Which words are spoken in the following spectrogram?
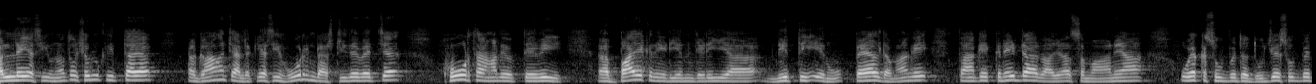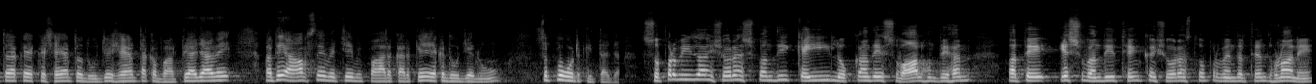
ਹੱਲੇ ਅਸੀਂ ਉਹਨਾਂ ਤੋਂ ਸ਼ੁਰੂ ਕੀਤਾ ਆ। ਅਗਾਂਹ ਚੱਲ ਕੇ ਅਸੀਂ ਹੋਰ ਇੰਡਸਟਰੀ ਦੇ ਵਿੱਚ ਹੋਰ ਥਾਂ ਦੇ ਉੱਤੇ ਵੀ ਬਾਏ ਕੈਨੇਡੀਅਨ ਜਿਹੜੀ ਆ, ਨੀਤੀ ਇਹਨੂੰ ਪਹਿਲ ਦੇਵਾਂਗੇ ਤਾਂ ਕਿ ਕੈਨੇਡਾ ਦਾ ਜਿਹੜਾ ਸਮਾਨ ਆ, ਉਹ ਇੱਕ ਸੂਬੇ ਤੋਂ ਦੂਜੇ ਸੂਬੇ ਤੱਕ, ਇੱਕ ਸ਼ਹਿਰ ਤੋਂ ਦੂਜੇ ਸ਼ਹਿਰ ਤੱਕ ਵਰਤਿਆ ਜਾਵੇ ਅਤੇ ਆਪਸ ਦੇ ਵਿੱਚ ਵਪਾਰ ਕਰਕੇ ਇੱਕ ਦੂਜੇ ਨੂੰ ਸਪੋਰਟ ਕੀਤਾ ਜਾਵੇ। ਸੁਪਰ ਵੀਜ਼ਾ ਇੰਸ਼ੋਰੈਂਸ ਸੰਬੰਧੀ ਕਈ ਲੋਕਾਂ ਦੇ ਸਵਾਲ ਹੁੰਦੇ ਹਨ ਅਤੇ ਇਸ ਸੰਬੰਧੀ ਥਿੰਕ ਇੰਸ਼ੋਰੈਂਸ ਤੋਂ ਪਰਮਿੰਦਰ ਥਿੰਦ ਹੁਣਾਂ ਨੇ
